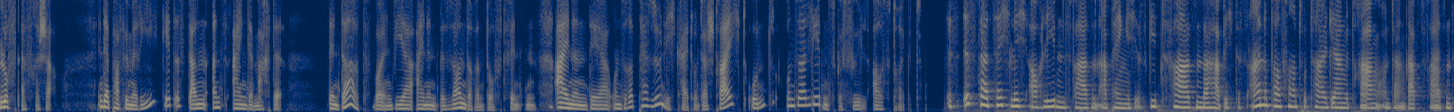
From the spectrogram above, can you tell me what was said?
Lufterfrischer. In der Parfümerie geht es dann ans Eingemachte. Denn dort wollen wir einen besonderen Duft finden, einen, der unsere Persönlichkeit unterstreicht und unser Lebensgefühl ausdrückt. Es ist tatsächlich auch lebensphasenabhängig. Es gibt Phasen, da habe ich das eine Parfum total gern getragen und dann gab es Phasen,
